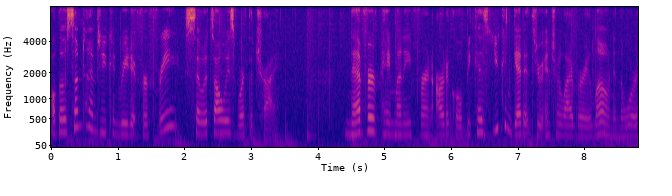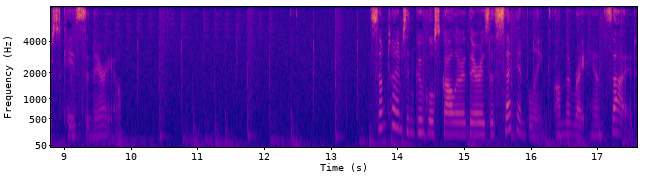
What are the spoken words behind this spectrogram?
although sometimes you can read it for free, so it's always worth a try. Never pay money for an article because you can get it through interlibrary loan in the worst case scenario. Sometimes in Google Scholar there is a second link on the right hand side.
